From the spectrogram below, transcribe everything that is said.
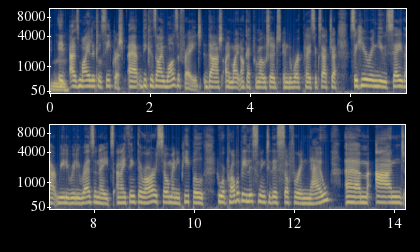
mm. it, as my little secret uh, because I was afraid that I might not get promoted in the workplace, etc. So hearing you say that really, really resonates, and I think there are so many people who are probably listening to this suffering now, um, and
